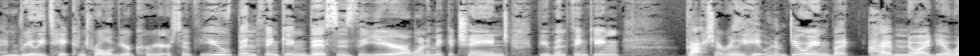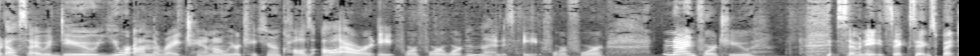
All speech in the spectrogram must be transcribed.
and really take control of your career. So if you've been thinking, this is the year I want to make a change, if you've been thinking, gosh, I really hate what I'm doing, but I have no idea what else I would do. You are on the right channel. We are taking your calls all hour at 844 Wharton. That is 844 942 7866. But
